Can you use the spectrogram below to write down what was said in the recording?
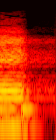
eh.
